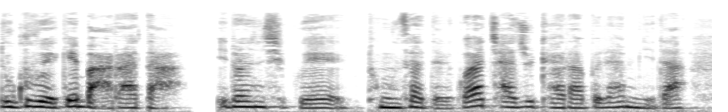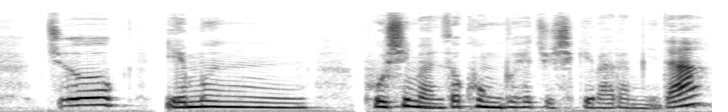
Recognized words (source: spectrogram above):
누구에게 말하다 이런 식의 동사들과 자주 결합을 합니다. 쭉 예문 보시면서 공부해 주시기 바랍니다.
